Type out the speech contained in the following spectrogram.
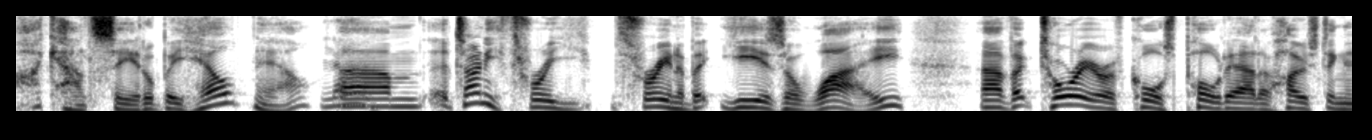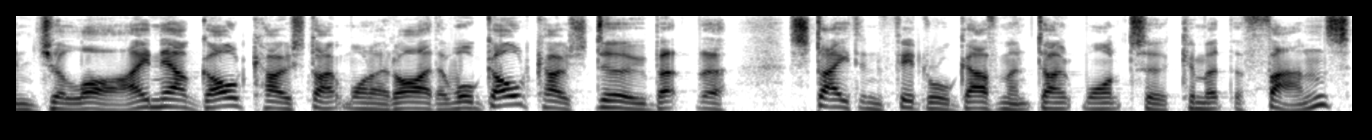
I can't see it'll be held now. Um, it's only three, three and a bit years away. Uh, Victoria, of course, pulled out of hosting in July. Now Gold Coast don't want it either. Well, Gold Coast do, but the state and federal government don't want to commit the funds,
